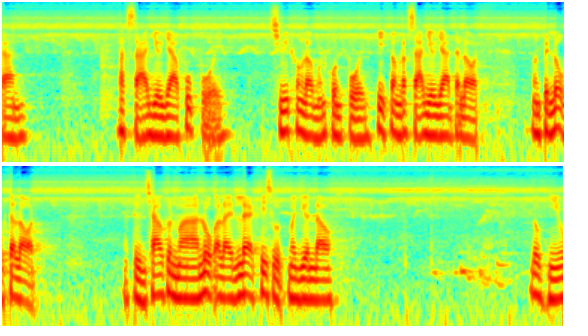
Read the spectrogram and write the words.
การ รักษาเยียวยาผู้ป่วย ชีวิตของเราเหมือนคนป่วย ที่ต้องรักษาเยียวยาตลอด มันเป็นโรคตลอด ตื่นเช้าขึ้นมาโรคอะไรแรกที่สุดมาเยือนเราโรคหิว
